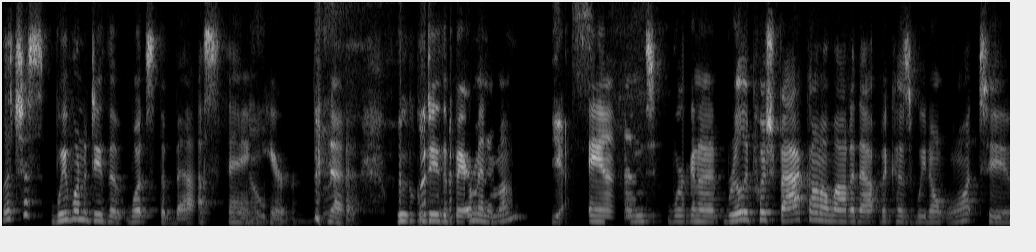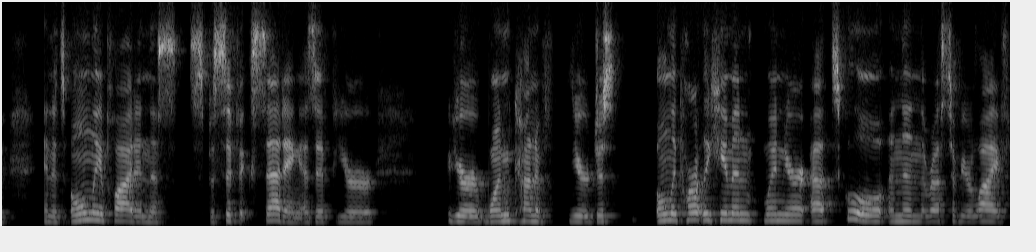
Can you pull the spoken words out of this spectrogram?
let's just we want to do the what's the best thing nope. here. No. we will do the bare minimum Yes. And we're going to really push back on a lot of that because we don't want to. And it's only applied in this specific setting as if you're you're one kind of you're just only partly human when you're at school and then the rest of your life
